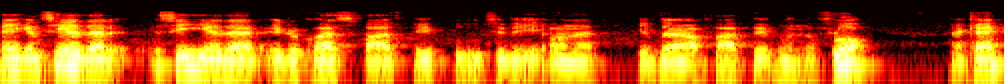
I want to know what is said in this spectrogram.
And you can see here that see here that it requires five people to be on it if there are five people on the floor. Okay,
